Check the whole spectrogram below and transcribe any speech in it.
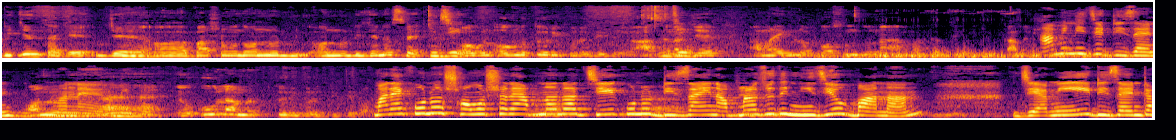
ডিজাইন থাকে যে বাসার মধ্যে অন্য অন্য ডিজাইন আছে। ওগুলো তৈরি করে দিতে হবে। আছে না যে আমার এগুলো পছন্দ না আমার কাছে আমি নিজে ডিজাইন মানে হ্যাঁ, হ্যাঁ, ওগুলো আমরা তৈরি করে দিতে মানে কোনো সমস্যা নেই আপনারা যে কোনো ডিজাইন আপনারা যদি নিজেও বানান যে আমি এই ডিজাইনটা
